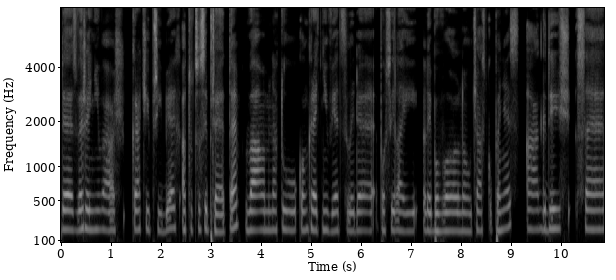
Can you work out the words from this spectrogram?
kde zveřejní váš kratší příběh a to, co si přejete, vám na tu konkrétní věc lidé posílají libovolnou částku peněz. A když se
